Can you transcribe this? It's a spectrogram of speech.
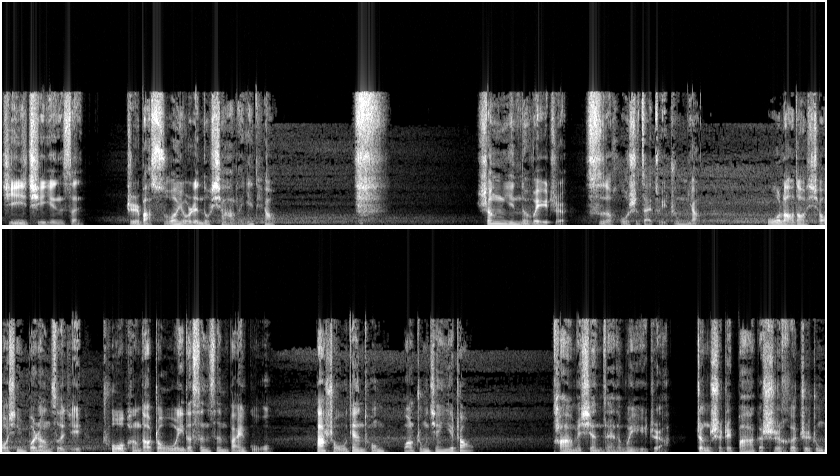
极其阴森，只把所有人都吓了一跳。声音的位置似乎是在最中央。胡老道小心不让自己触碰到周围的森森白骨，拿手电筒往中间一照。他们现在的位置啊，正是这八个石盒之中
